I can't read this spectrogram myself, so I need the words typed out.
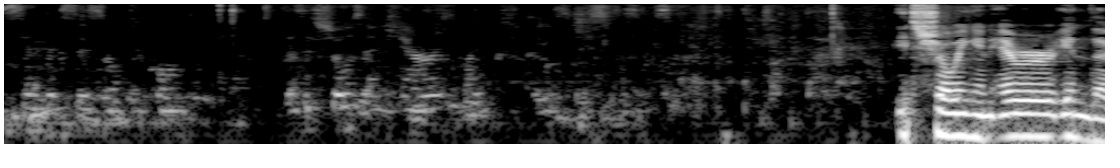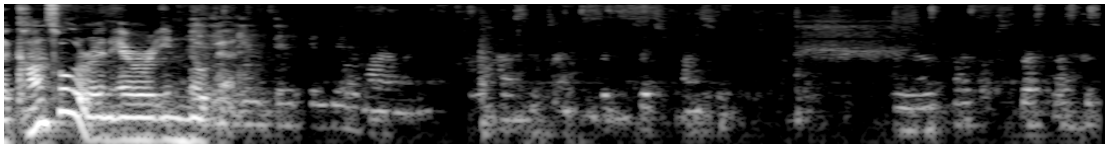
syntaxes of the code? Does it shows any errors like? It's showing an error in the console or an error in Notepad? in, in, in the environment, so have sometimes such, such function. In Notepad++, because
